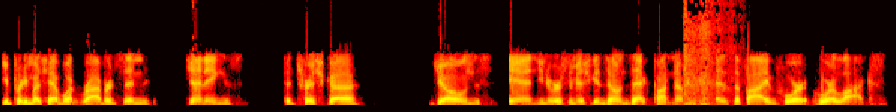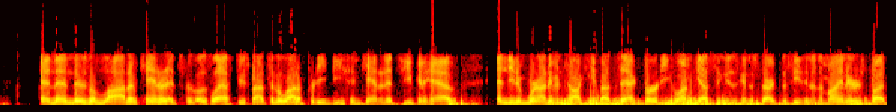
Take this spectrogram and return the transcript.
you pretty much have what Robertson, Jennings, Petricka, Jones, and University of Michigan's own Zach Putnam as the five who are who are locks. And then there's a lot of candidates for those last two spots, and a lot of pretty decent candidates you can have. And you know, we're not even talking about Zack Burdi, who I'm guessing is going to start the season in the minors, but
